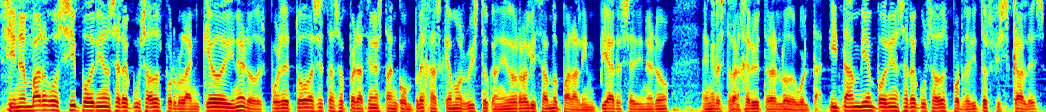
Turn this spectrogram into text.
Sin embargo, sí podrían ser acusados por blanqueo de dinero después de todas estas operaciones tan complejas que hemos visto que han ido realizando para limpiar ese dinero en el extranjero y traerlo de vuelta. Y también podrían ser acusados por delitos fiscales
